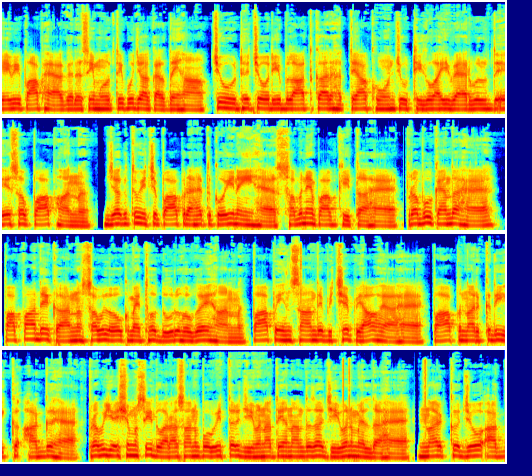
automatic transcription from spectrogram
ਇਹ ਵੀ ਪਾਪ ਹੈ, ਅਗਰ ਅਸੀਂ ਮੂਰਤੀ ਪੂਜਾ ਕਰਦੇ ਹਾਂ। ਝੂਠ, ਚੋਰੀ, ਬਲਾਤਕਾਰ, ਹੱਤਿਆ, ਖੂਨ, ਝੂਠੀ ਗਵਾਹੀ, ਵੈਰ ਵਿਰੁੱਧ, ਇਹ ਸਭ ਪਾਪ ਹਨ। ਜਗਤ ਵਿੱਚ ਪਾਪ ਰਹਿਤ ਕੋਈ ਨਹੀਂ ਹੈ, ਸਭ ਨੇ ਪਾਪ ਕੀਤਾ ਹੈ। ਪ੍ਰਭੂ ਕਹਿੰਦਾ ਹੈ, ਪਾਪਾਂ ਦੇ ਕਾਰਨ ਸਭ ਲੋਕ ਮੈਥੋਂ ਦੂਰ ਹੋ ਗਏ ਹਨ। ਪਾਪ ਇਨਸਾਨ ਦੇ ਪਿੱਛੇ ਪਿਆ ਹੋਇਆ ਹੈ। ਪਾਪ ਨਰਕ ਦੀ ਇੱਕ ਅੱਗ ਹੈ। ਪ੍ਰਭੂ ਯਿਸੂ ਮਸੀਹ ਦੁਆਰਾ ਸਾਨੂੰ ਪਵਿੱਤਰ ਜੀਵਨ ਅਤੇ ਆਨੰਦ ਦਾ ਜੀਵਨ ਮਿਲਦਾ ਹੈ। ਨਰਕ ਜੋ ਅੱਗ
